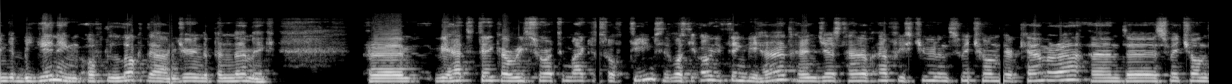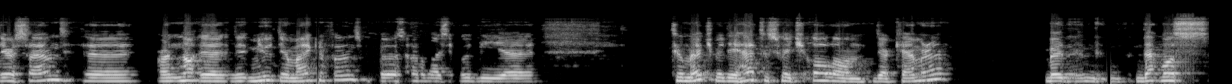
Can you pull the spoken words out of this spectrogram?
in the beginning of the lockdown during the pandemic. Um, we had to take our resort to Microsoft Teams. It was the only thing we had, and just have every student switch on their camera and uh, switch on their sound, uh, or not uh, mute their microphones because otherwise it would be uh, too much. But they had to switch all on their camera. But that was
